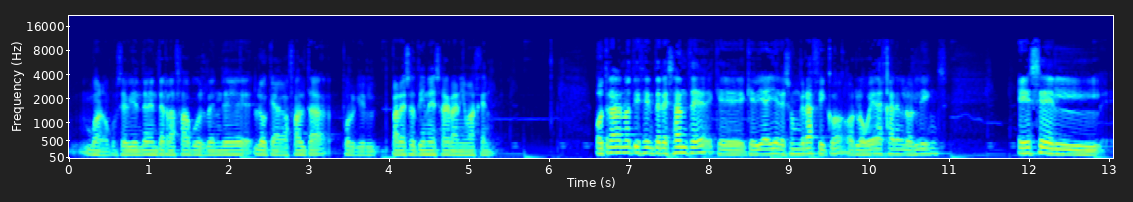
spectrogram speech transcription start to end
bueno, pues evidentemente Rafa pues vende lo que haga falta, porque para eso tiene esa gran imagen. Otra noticia interesante que, vi ayer es un gráfico, os lo voy a dejar en los links, es el,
